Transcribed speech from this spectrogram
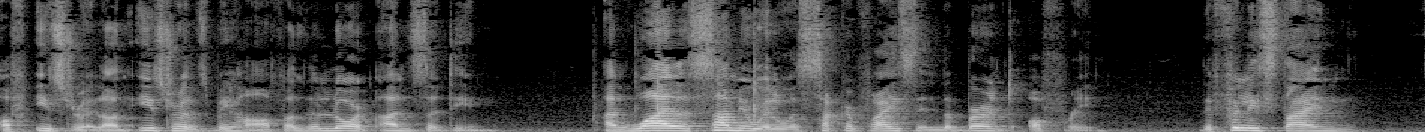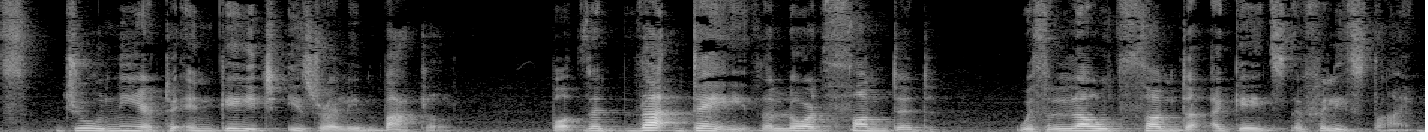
of Israel, on Israel's behalf, and the Lord answered him. And while Samuel was sacrificing the burnt offering, the Philistines drew near to engage Israel in battle. But the, that day the Lord thundered with loud thunder against the Philistine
